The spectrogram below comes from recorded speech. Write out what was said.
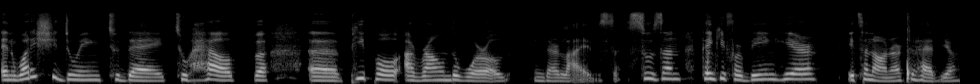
and what is she doing today to help uh, people around the world in their lives. Susan, thank you for being here. It's an honor to have you.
